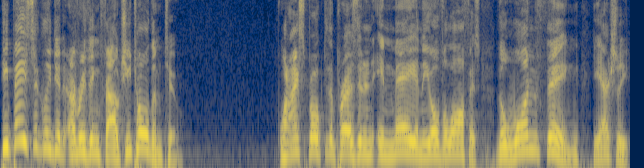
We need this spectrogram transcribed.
he basically did everything Fauci told him to. When I spoke to the president in May in the Oval Office, the one thing he actually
